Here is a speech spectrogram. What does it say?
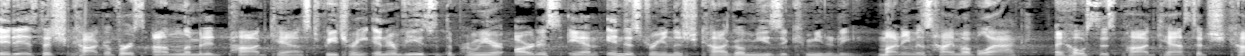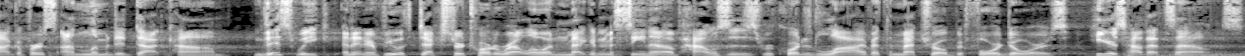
It is the Chicagoverse Unlimited podcast featuring interviews with the premier artists and industry in the Chicago music community. My name is Haima Black. I host this podcast at chicagoverseunlimited.com. This week, an interview with Dexter Tortoriello and Megan Messina of Houses recorded live at the Metro before doors. Here's how that sounds.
